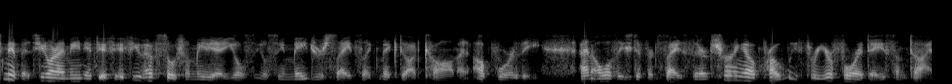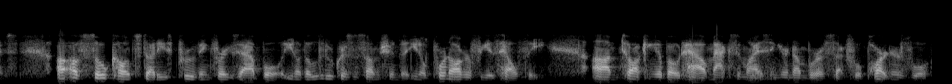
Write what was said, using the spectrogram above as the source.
snippets. You know what I mean? If, if if you have social media, you'll you'll see major sites like Mic.com and Upworthy and all of these different sites that are churning out probably three or four a day sometimes uh, of so-called studies proving, for example, you know the ludicrous assumption that you know pornography is healthy, um, talking about how maximizing your number of sexual partners will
